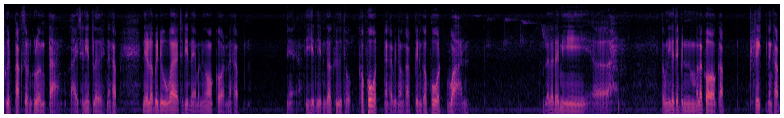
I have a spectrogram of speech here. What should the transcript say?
พืชผักสวนครัวต่างๆหลายชนิดเลยนะครับ เดี๋ยวเราไปดูว่าชนิดไหนมันงอกก่อนนะครับเนี่ยที่เห็นเห็นก็คือถข้าวโพดนะครับพี่น้องครับเป็นข้าวโพดหวาน แล้วก็ได้มีตรงนี้ก็จะเป็นมะละกอกับพริกนะครับ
